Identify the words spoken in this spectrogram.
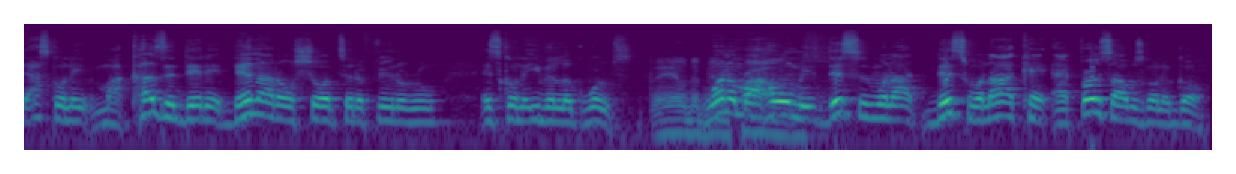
that's gonna. My cousin did it. Then I don't show up to the funeral. It's gonna even look worse. But it would've been One of my homies. This is when I. This when I came. At first, I was gonna go,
